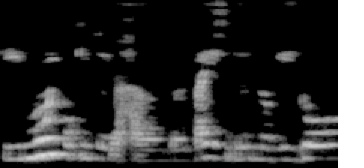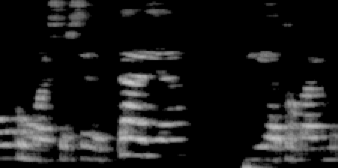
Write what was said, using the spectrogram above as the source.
Y muy poquito he viajado dentro del país. Entonces me obligó como a ser sedentaria y a tomarme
